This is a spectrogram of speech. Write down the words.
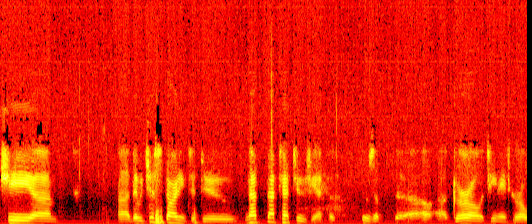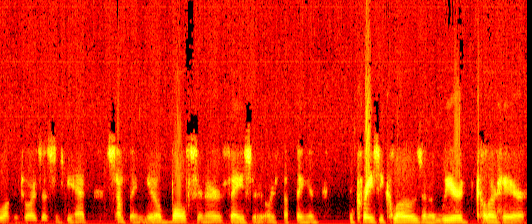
she um, uh, they were just starting to do not not tattoos yet, but there was a, a a girl, a teenage girl, walking towards us, and she had something, you know, bolts in her face or, or something, and, and crazy clothes and a weird color hair,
